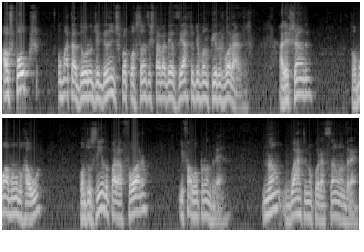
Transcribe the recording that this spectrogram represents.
Aos poucos, o matadouro de grandes proporções estava deserto de vampiros vorazes. Alexandre tomou a mão do Raul, conduzindo para fora, e falou para o André: não guarde no coração, André,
